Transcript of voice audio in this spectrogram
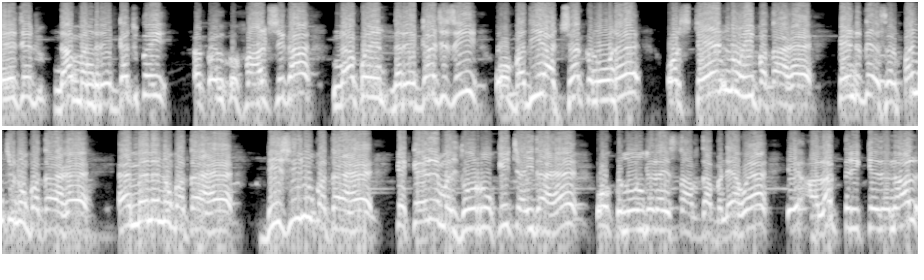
ਇਹਦੇ ਚ ਨਾ ਮਨਰੇਗਾ ਚ ਕੋਈ ਕੋਈ ਕੋਈ ਫਾਲਟ ਸੀਗਾ, ਨਾ ਕੋਈ ਨਰੇਗਾ ਚ ਸੀ। ਉਹ ਵਧੀਆ, ਅੱਛਾ ਕਾਨੂੰਨ ਹੈ ਔਰ ਸਟੇਟ ਨੂੰ ਹੀ ਪਤਾ ਹੈ, ਪਿੰਡ ਦੇ ਸਰਪੰਚ ਨੂੰ ਪਤਾ ਹੈ ਐਮਐਲਏ ਨੂੰ ਪਤਾ ਹੈ ਡੀਸੀ ਨੂੰ ਪਤਾ ਹੈ ਕਿ ਕਿਹੜੇ ਮਜ਼ਦੂਰ ਨੂੰ ਕੀ ਚਾਹੀਦਾ ਹੈ, ਉਹ ਕਾਨੂੰਨ ਜਿਹੜਾ ਇਸ ਹਿਸਾਬ ਦਾ ਬਣਿਆ ਹੋਇਆ ਇਹ ਅਲੱਗ ਤਰੀਕੇ ਦੇ ਨਾਲ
